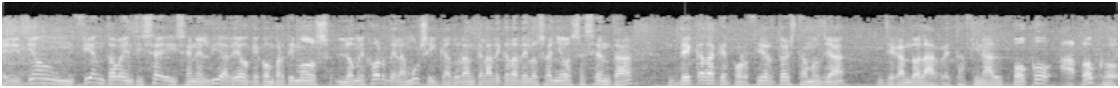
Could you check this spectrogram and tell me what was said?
Edición 126 en el día de hoy que compartimos lo mejor de la música durante la década de los años 60, década que por cierto estamos ya llegando a la recta final poco a poco.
